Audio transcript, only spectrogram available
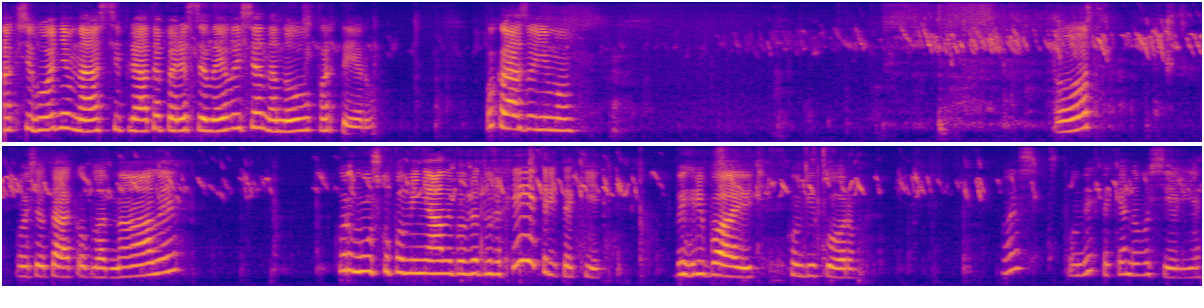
Так, сьогодні в нас ціплята переселилися на нову квартиру. Показуємо. От. Ось отак обладнали. Кормушку поміняли, бо вже дуже хитрі такі. Вигрібають комбікорм. Ось у них таке новосілля.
